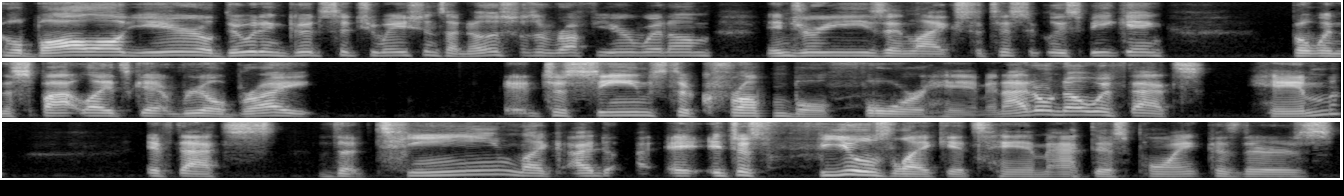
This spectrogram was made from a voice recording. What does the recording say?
he'll ball all year, he'll do it in good situations. I know this was a rough year with him, injuries and like statistically speaking, but when the spotlights get real bright, it just seems to crumble for him. And I don't know if that's him, if that's the team. Like I, it it just feels like it's him at this point because there's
